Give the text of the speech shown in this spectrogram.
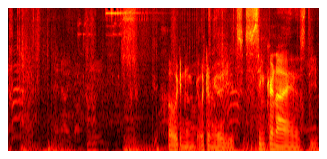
93%. And now he's off stage. Oh, look at him! Look at him go. It's synchronized, dude.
